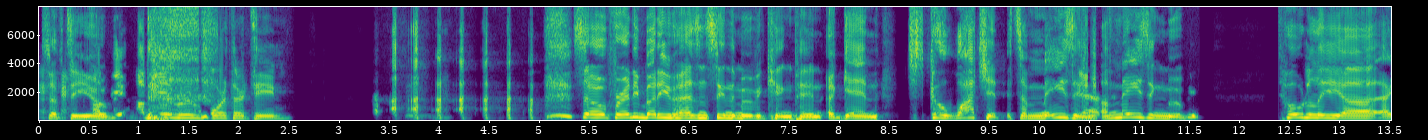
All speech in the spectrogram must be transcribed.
It's up to I'll you. be, I'll be in room 413. So, for anybody who hasn't seen the movie Kingpin, again, just go watch it. It's amazing, Yes. amazing movie. Totally, uh,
